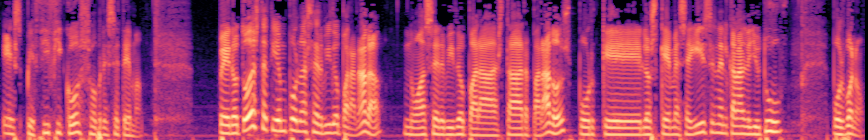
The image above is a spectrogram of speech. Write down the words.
específico sobre ese tema. Pero todo este tiempo no ha servido para nada, no ha servido para estar parados, porque los que me seguís en el canal de YouTube, pues bueno,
